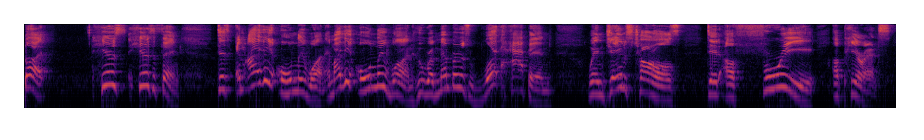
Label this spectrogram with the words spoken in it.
But here's, here's the thing. Does, am I the only one, am I the only one who remembers what happened when James Charles did a free appearance.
